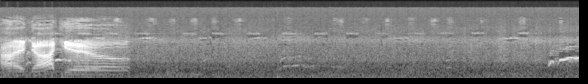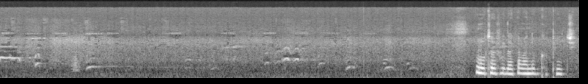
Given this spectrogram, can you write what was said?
I got you. Tarafa giderken ben de bu kapıyı açayım.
